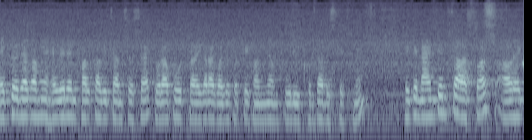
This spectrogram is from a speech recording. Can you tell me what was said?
एक दो जगह में हैवी रेनफॉल का भी चांसेस है कोरापुट रायगढ़ गजपति गंजाम पूरी खुर्दा डिस्ट्रिक्ट में क्योंकि 19 का आसपास और एक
